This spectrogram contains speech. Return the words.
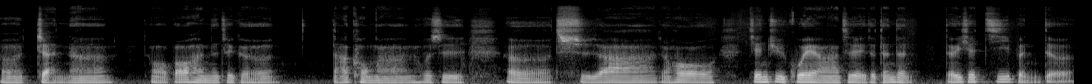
呃斩啊。哦，包含了这个打孔啊，或是呃尺啊，然后间距规啊之类的等等的一些基本的，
